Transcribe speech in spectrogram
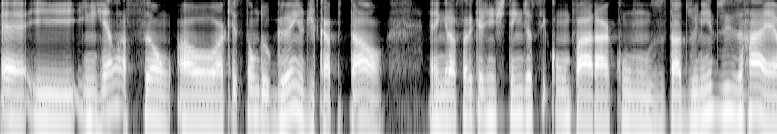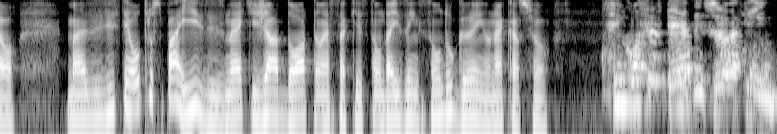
É, e em relação à questão do ganho de capital, é engraçado que a gente tende a se comparar com os Estados Unidos e Israel. Mas existem outros países né, que já adotam essa questão da isenção do ganho, né, Cássio? Sim, com certeza. Isso, assim,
